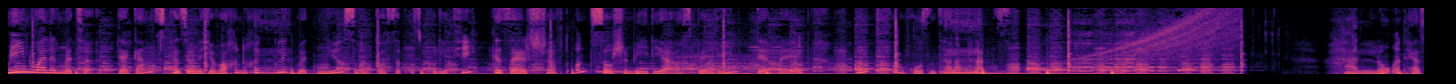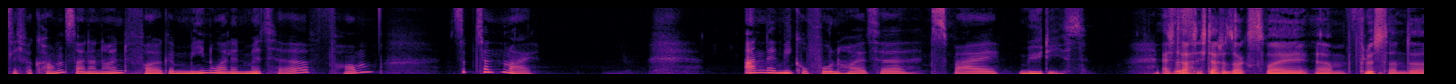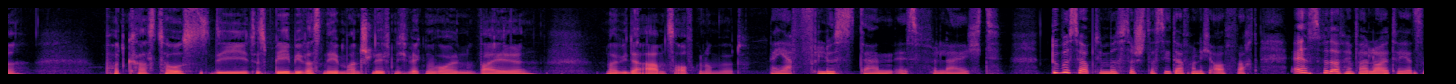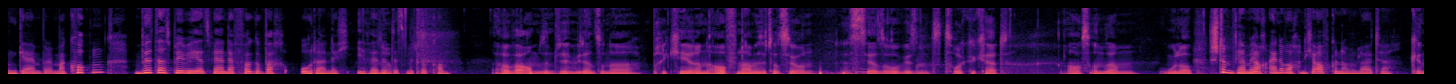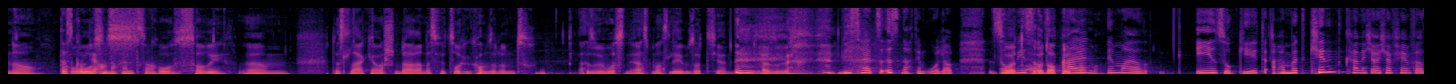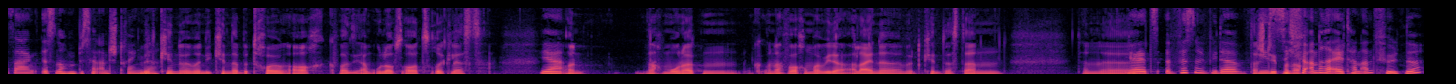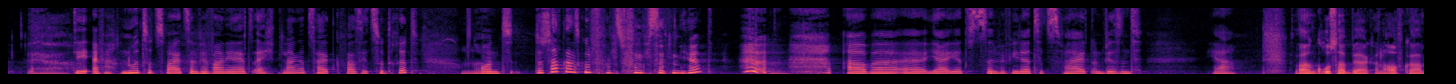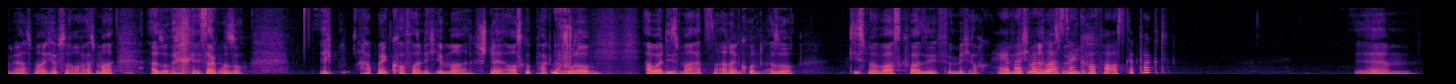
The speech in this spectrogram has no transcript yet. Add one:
Meanwhile in Mitte, der ganz persönliche Wochenrückblick mit News und Gossip aus Politik, Gesellschaft und Social Media aus Berlin, der Welt und vom Rosenthaler Platz. Hallo und herzlich willkommen zu einer neuen Folge Meanwhile in Mitte vom 17. Mai. An den Mikrofon heute zwei Müdis. Ich dachte, ich dachte, du sagst zwei ähm, flüsternde Podcast-Hosts, die das Baby, was nebenan schläft, nicht wecken wollen, weil mal wieder abends aufgenommen wird. Naja, flüstern ist vielleicht. Du bist ja optimistisch, dass sie davon nicht aufwacht. Es wird auf jeden Fall, Leute, jetzt ein Gamble. Mal gucken, wird das Baby jetzt während der Folge wach oder nicht? Ihr werdet Ja. es mitbekommen. Aber warum sind wir wieder in so einer prekären Aufnahmesituation? Es ist ja so, wir sind zurückgekehrt aus unserem Urlaub. Stimmt, wir haben ja auch eine Woche nicht aufgenommen, Leute. Genau. Das kommt ja auch noch hinzu. Großes Sorry. Ähm, das lag ja auch schon daran, dass wir zurückgekommen sind und also wir mussten erstmal das Leben sortieren. Also Wie es halt so ist nach dem Urlaub. So Aber- wie es uns allen immer eh so geht. Aber mit Kind kann ich euch auf jeden Fall sagen, ist noch ein bisschen anstrengender. mit Kind, wenn man die Kinderbetreuung auch quasi am Urlaubsort zurücklässt ja. und nach Monaten und nach Wochen mal wieder alleine mit Kind ist, dann, dann äh, ja, jetzt wissen wir wieder, wie es sich für andere Eltern anfühlt, ne? ja, Die einfach nur zu zweit sind. Wir waren ja jetzt echt lange Zeit quasi zu dritt. Und das hat ganz gut für uns funktioniert. Aber äh, ja, jetzt sind wir wieder zu zweit und wir sind, ja, war ein großer Berg an Aufgaben erstmal. Ich habe es auch erstmal, also ich sag mal so, ich habe meinen Koffer nicht immer schnell ausgepackt nach Urlauben, aber diesmal hat es einen anderen Grund. Also diesmal war es quasi für mich auch hey, warte mal, du hast deinen. Koffer ausgepackt? Ähm,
